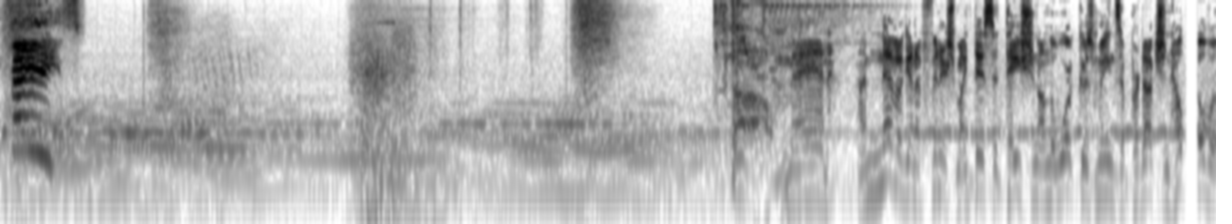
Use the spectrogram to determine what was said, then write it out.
Pygmies! Oh, man. I'm never gonna finish my dissertation on the workers' means of production help over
